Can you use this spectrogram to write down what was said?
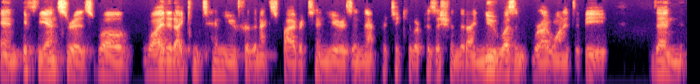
And if the answer is, well, why did I continue for the next five or 10 years in that particular position that I knew wasn't where I wanted to be, then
